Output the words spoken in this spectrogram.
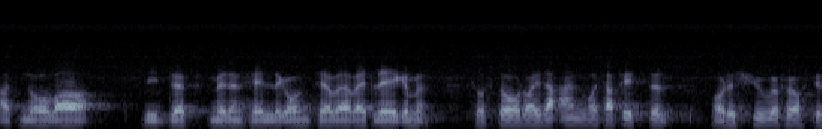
at nå var de døpt med Den hellige ånd til å være et legeme, så står det i det andre kapittel og det 47.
